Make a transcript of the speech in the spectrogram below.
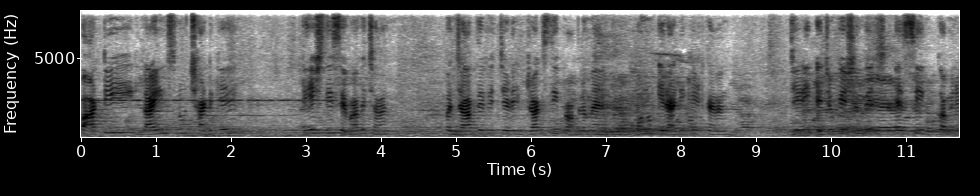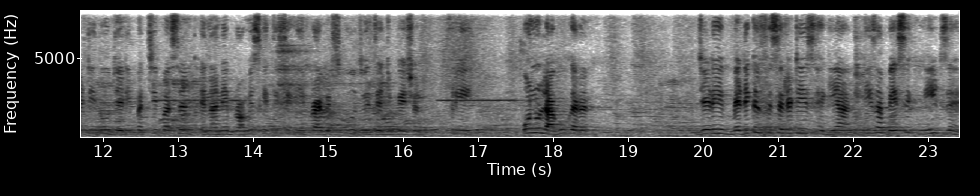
ਪਾਰਟੀ ਲਾਈਨਸ ਨੂੰ ਛੱਡ ਕੇ ਦੇਸ਼ ਦੀ ਸੇਵਾ ਵਿੱਚ ਆਉਣ, ਪੰਜਾਬ ਦੇ ਵਿੱਚ ਜਿਹੜੀ ਡਰੱਗਸ ਦੀ ਪ੍ਰੋਬਲਮ ਹੈ, ਉਹਨੂੰ ਇਰੈਡੀਕੇਟ ਕਰਨ, ਜਿਹੜੀ ਐਜੂਕੇਸ਼ਨ ਵਿੱਚ ਐਸਸੀ ਕਮਿਊਨਿਟੀ ਨੂੰ ਜਿਹੜੀ 25% ਇਹਨਾਂ ਨੇ ਪ੍ਰੋਮਿਸ ਕੀਤੀ ਸੀ ਕਿ ਪ੍ਰਾਈਵੇਟ ਸਕੂਲਸ ਵਿੱਚ ਐਜੂਕੇਸ਼ਨ ਫ੍ਰੀ ਉਹਨੂੰ ਲਾਗੂ ਕਰਨ, ਜਿਹੜੀ ਮੈਡੀਕਲ ਫੈਸਿਲਿਟੀਆਂ ਹੈਗੀਆਂ ਥੀਸ ਆਰ ਬੇਸਿਕ ਨੀਡਸ ਹੈ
